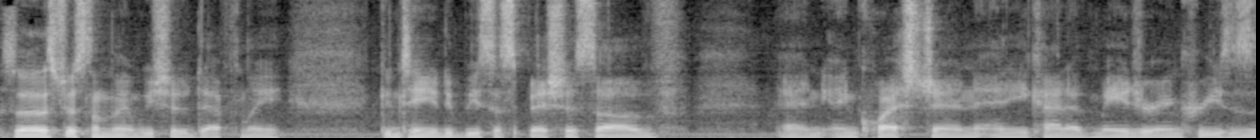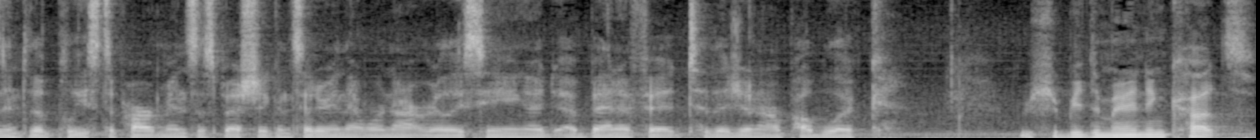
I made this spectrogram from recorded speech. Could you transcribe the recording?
So that's just something we should definitely continue to be suspicious of and, and question any kind of major increases into the police departments, especially considering that we're not really seeing a, a benefit to the general public. We should be demanding cuts.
